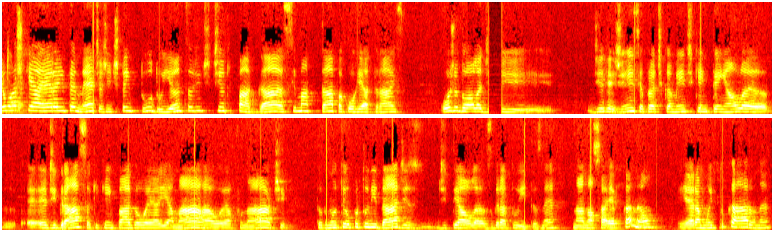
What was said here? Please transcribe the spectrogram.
eu acho que a era internet, a gente tem tudo. E antes a gente tinha que pagar, se matar para correr atrás. Hoje eu dou aula de, de regência, praticamente quem tem aula é, é de graça, que quem paga ou é a Yamaha ou é a Funarte. Todo mundo tem oportunidades de ter aulas gratuitas, né? Na nossa época não, e era muito caro, né?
